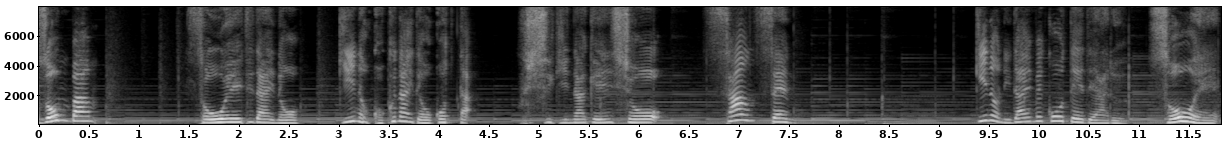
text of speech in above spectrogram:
存版。宋英時代の義の国内で起こった不思議な現象。三選義の二代目皇帝である宋英。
